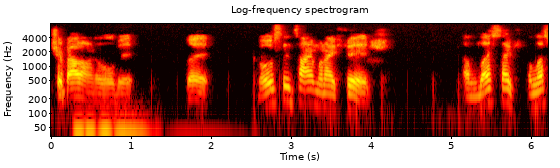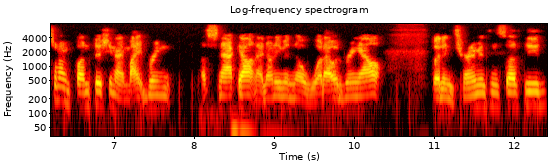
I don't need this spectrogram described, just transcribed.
trip out on it a little bit. But most of the time when I fish, unless I unless when I'm fun fishing, I might bring a snack out, and I don't even know what I would bring out. But in tournaments and stuff, dude,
